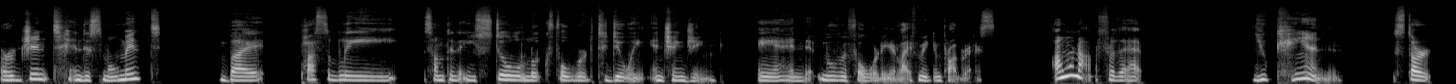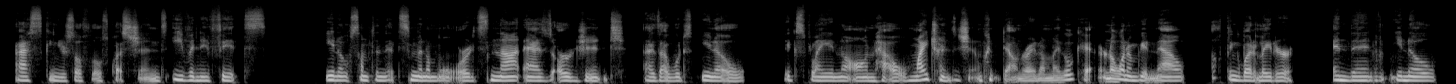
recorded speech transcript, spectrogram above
urgent in this moment, but possibly something that you still look forward to doing and changing and moving forward in your life, making progress. I want to offer that you can start asking yourself those questions, even if it's, you know, something that's minimal or it's not as urgent as I would, you know, explain on how my transition went down, right? I'm like, okay, I don't know when I'm getting out. I'll think about it later. And then, mm-hmm. you know,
